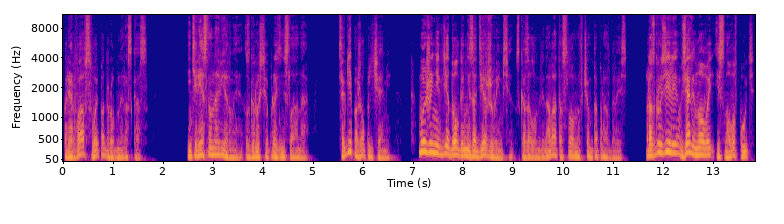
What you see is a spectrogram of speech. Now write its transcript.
прервав свой подробный рассказ. «Интересно, наверное», — с грустью произнесла она. Сергей пожал плечами. «Мы же нигде долго не задерживаемся», — сказал он виновато, словно в чем-то оправдываясь. Разгрузили, взяли новый и снова в путь.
